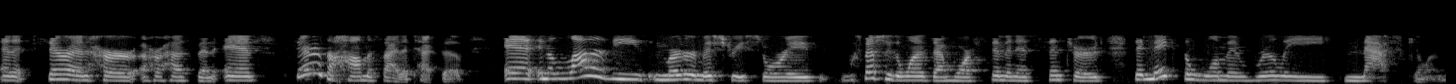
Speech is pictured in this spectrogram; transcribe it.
and it's Sarah and her her husband. And Sarah's a homicide detective, and in a lot of these murder mystery stories, especially the ones that are more feminist centered, they make the woman really masculine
